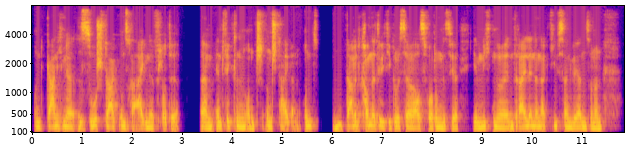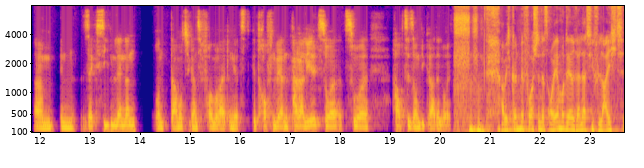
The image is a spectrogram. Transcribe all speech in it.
und gar nicht mehr so stark unsere eigene Flotte ähm, entwickeln und, und steigern. Und damit kommt natürlich die größte Herausforderung, dass wir eben nicht nur in drei Ländern aktiv sein werden, sondern ähm, in sechs, sieben Ländern. Und da muss die ganze Vorbereitung jetzt getroffen werden, parallel zur, zur Hauptsaison, die gerade läuft. Aber ich könnte mir vorstellen, dass euer Modell relativ leicht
